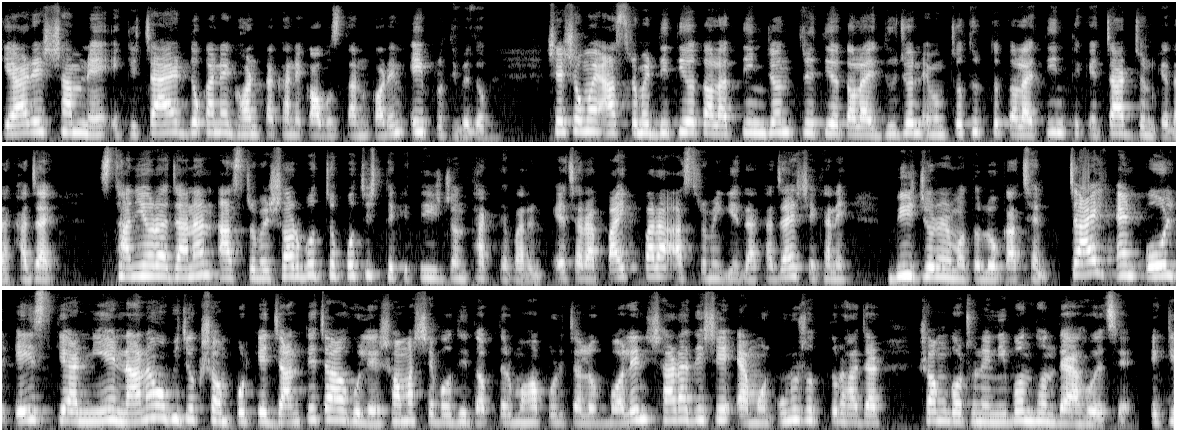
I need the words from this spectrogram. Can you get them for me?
কেয়ারের সামনে একটি চায়ের দোকানে ঘণ্টাখানেক অবস্থান করেন এই প্রতিবেদক। সে সময় আশ্রমের দ্বিতীয় তলা তিনজন, তৃতীয় তলায় দুজন এবং চতুর্থ তলায় তিন থেকে চারজনকে দেখা যায়। স্থানীয়রা জানান, আশ্রমে সর্বোচ্চ পঁচিশ থেকে ত্রিশ জন থাকতে পারেন। এছাড়া পাইকপাড়া আশ্রমে গিয়ে দেখা যায়, সেখানে বিশ জনের মতো লোক আছেন। Child and old age care নিয়ে নানা অভিযোগ সম্পর্কে জানতে চাওয়া হলে সমাজসেবা অধিদপ্তর মহাপরিচালক বলেন, সারা দেশে এমন উনসত্তর হাজার সংগঠনে নিবন্ধন দেওয়া হয়েছে। একটি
